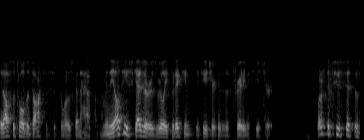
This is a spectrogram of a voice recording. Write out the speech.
it also told the DOCSIS system what was going to happen? I mean, the LT scheduler is really predicting the future because it's creating the future. What if the two systems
